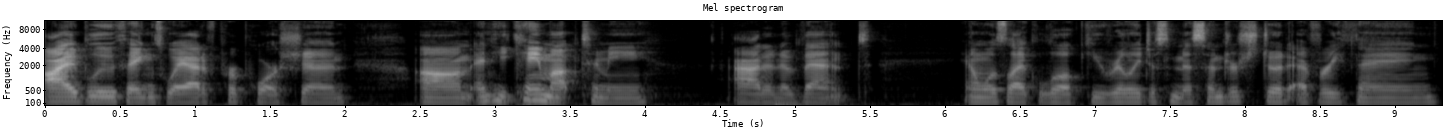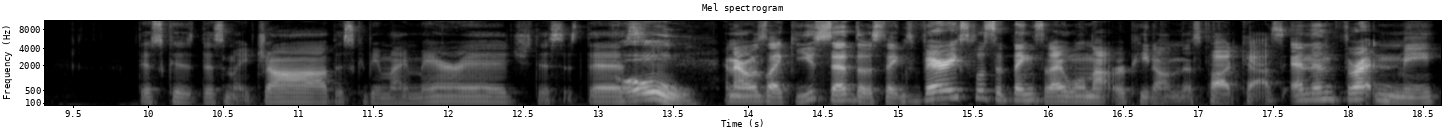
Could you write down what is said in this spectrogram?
I blew things way out of proportion. Um, and he came up to me at an event and was like, Look, you really just misunderstood everything. This could this is my job. This could be my marriage. This is this. Oh. And I was like, You said those things, very explicit things that I will not repeat on this podcast. And then threatened me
